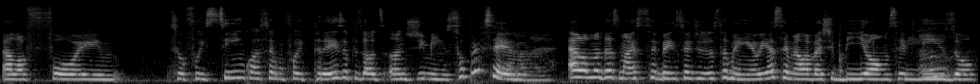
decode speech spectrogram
Ela foi. Se eu fui cinco, a Sam foi três episódios antes de mim, super cedo. Ah. Ela é uma das mais bem-sucedidas também. Eu e a Sam, ela veste Beyoncé, Lizzo.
